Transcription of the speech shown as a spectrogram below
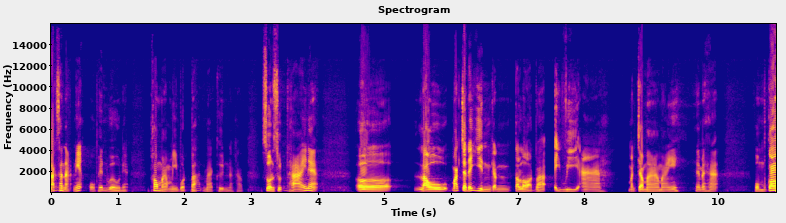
ลักษณะเนี้ย Open World เนี่ยเข้ามามีบทบาทมากขึ้นนะครับ ส่วนสุดท้ายเนี่ยเออเรามักจะได้ยินกันตลอดว่าไอ้ VR มันจะมาไหมใช่ไหมฮะผมก็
